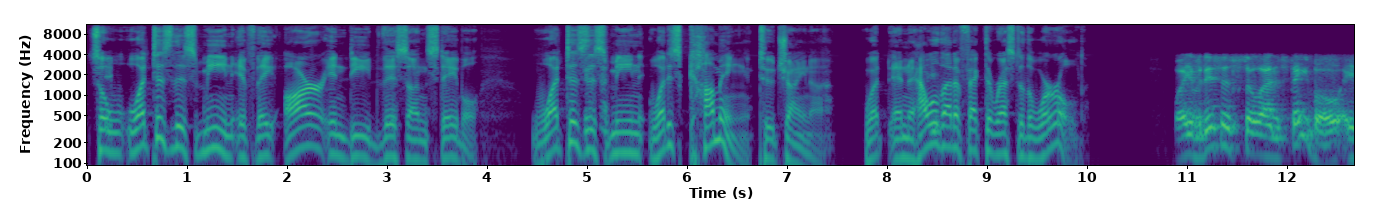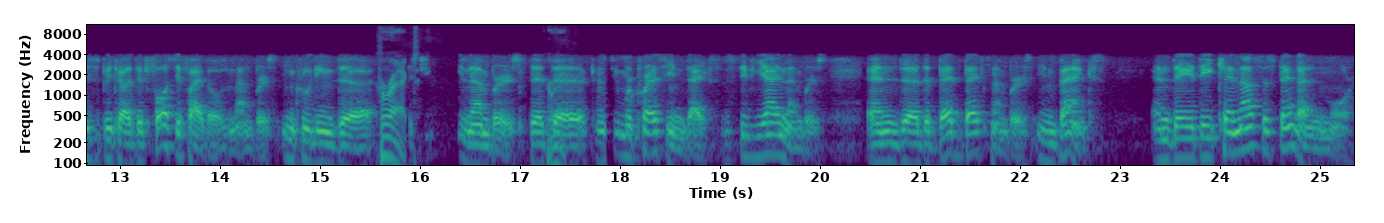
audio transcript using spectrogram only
so what does this mean if they are indeed this unstable? What does this mean? What is coming to China? What and how will that affect the rest of the world? Well, if this is so unstable, it's because they falsify those numbers, including the correct. Numbers, the, the, consumer price index, the CPI numbers, and uh, the bad debt numbers in banks, and they, they cannot sustain that anymore.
